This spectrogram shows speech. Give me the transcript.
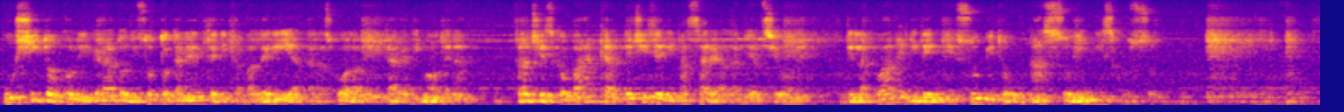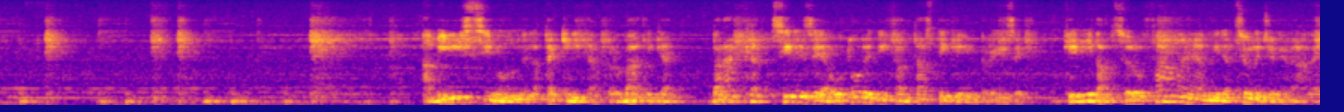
Uscito con il grado di sottotenente di cavalleria dalla scuola militare di Modena, Francesco Baracca decise di passare all'aviazione, della quale divenne subito un asso indiscusso. Abilissimo nella tecnica acrobatica, Baracca si rese autore di fantastiche imprese che gli valsero fama e ammirazione generale.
